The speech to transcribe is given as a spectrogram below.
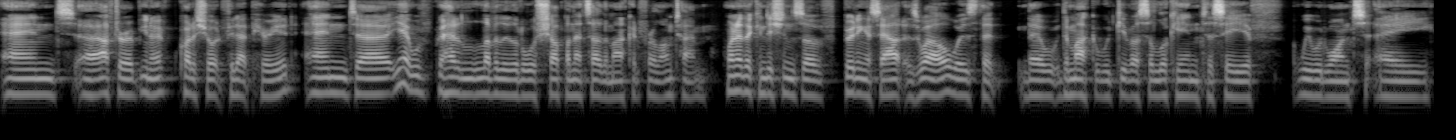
and uh, after a, you know quite a short fit out period. And uh, yeah we've had a lovely little shop on that side of the market for a long time. One of the conditions of booting us out as well was that they, the market would give us a look in to see if we would want a,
